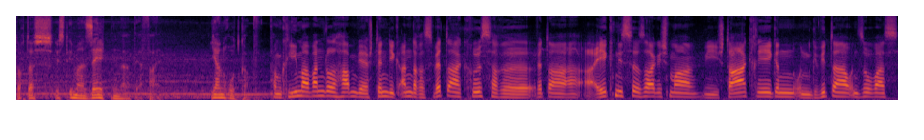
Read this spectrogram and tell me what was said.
doch das ist immer seltener der Fall. Jan Rotkopf. Vom Klimawandel haben wir ständig anderes Wetter, größere Wetterereignisse, sage ich mal, wie Starkregen und Gewitter und sowas.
